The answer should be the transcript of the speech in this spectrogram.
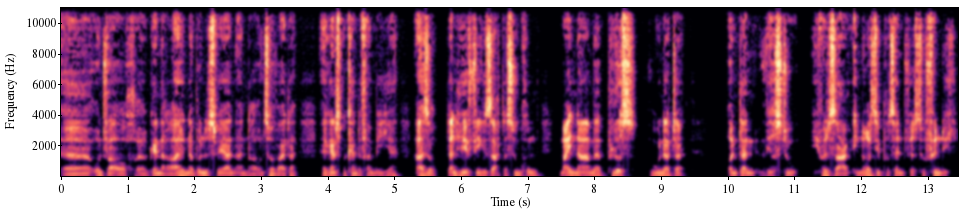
Äh, und war auch äh, General in der Bundeswehr, ein anderer und so weiter. Äh, ganz bekannte Familie. Also, dann hilft, wie gesagt, das Suchen mein Name plus Hugenotte. Und dann wirst du, ich würde sagen, in 90 Prozent wirst du fündig.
